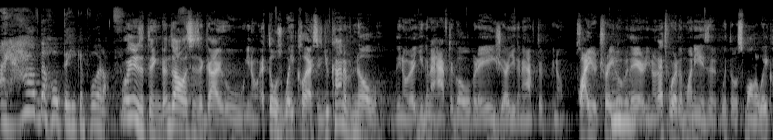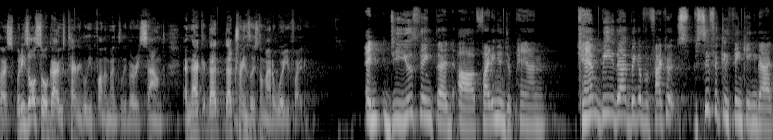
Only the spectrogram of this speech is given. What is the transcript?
I have the hope that he can pull it off. Well, here's the thing. Gonzalez is a guy who, you know, at those weight classes, you kind of know, you know, that you're going to have to go over to Asia. You're going to have to, you know, ply your trade over there. You know, that's where the money is with those smaller weight classes. But he's also a guy who's technically, fundamentally very sound, and that that that translates no matter where you're fighting. And do you think that uh, fighting in Japan can be that big of a factor? Specifically, thinking that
